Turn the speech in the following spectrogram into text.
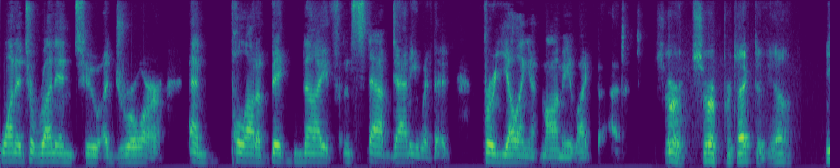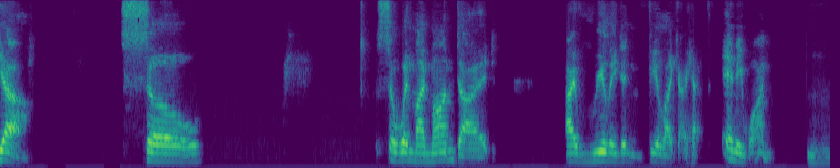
wanted to run into a drawer and pull out a big knife and stab daddy with it for yelling at mommy like that. Sure, sure, protective, yeah. Yeah. So so when my mom died, I really didn't feel like I had anyone. Mm-hmm.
